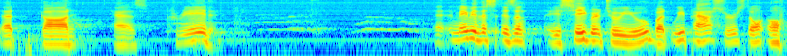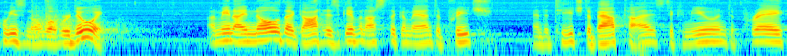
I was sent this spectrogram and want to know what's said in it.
that God has created maybe this isn't a secret to you, but we pastors don't always know what we're doing. I mean, I know that God has given us the command to preach and to teach, to baptize, to commune, to pray,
